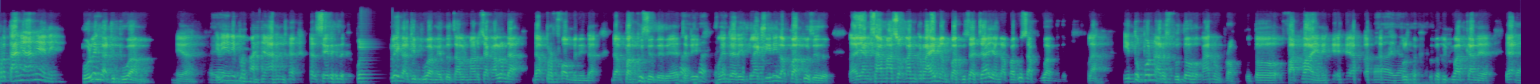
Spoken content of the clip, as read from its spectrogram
pertanyaannya ini boleh nggak dibuang? Ya, ya ini ya. ini pertanyaan serius boleh nggak dibuang itu calon manusia. Kalau nggak nggak perform ini nggak nggak bagus itu ya. Jadi mungkin dari seleksi ini nggak bagus itu. Nah yang saya masukkan ke rahim yang bagus saja yang nggak bagus saya buang itu. Lah itu pun harus butuh anu prof butuh fatwa ini. Ah, ya, ya. butuh dikuatkan ya. ya ya.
